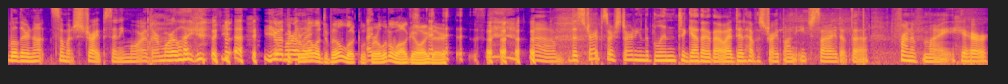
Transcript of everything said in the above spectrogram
Well, they're not so much stripes anymore. They're more like yeah, you had the more like- Cruella de Vil look for a little while going there. Um, the stripes are starting to blend together, though. I did have a stripe on each side of the front of my hair.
